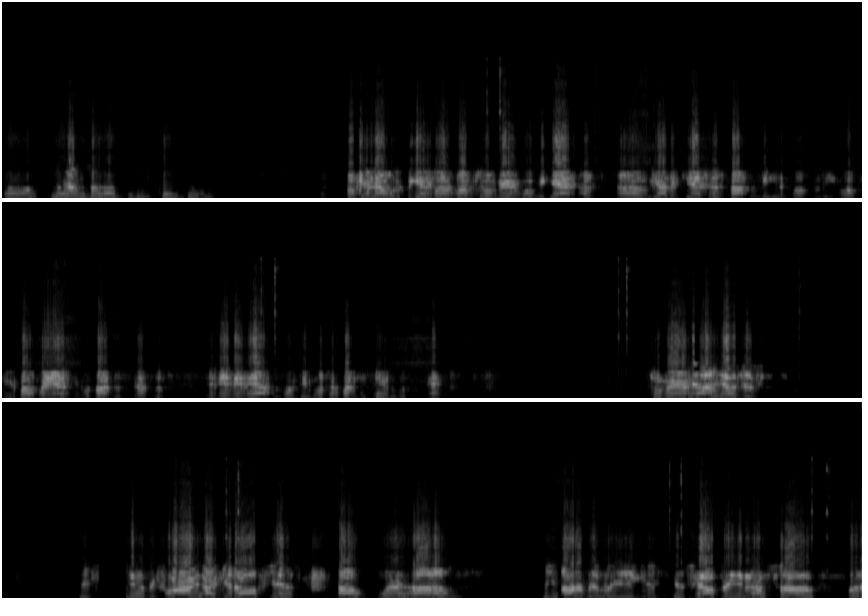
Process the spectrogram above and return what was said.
Uh, well, Yes, and, um, and East St. Louis. Okay, now what we got, well, I'm sorry, Mary. What we got, uh, uh, we got a guest that's about to leave, about to leave, okay, but I'm going to ask him about the census in Indianapolis? We're going to talk about East St. Louis, okay? So, Mary, Yeah, yeah, just yeah. Before I, I get off, yes, uh, we're um, the Urban League is, is helping us uh, put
